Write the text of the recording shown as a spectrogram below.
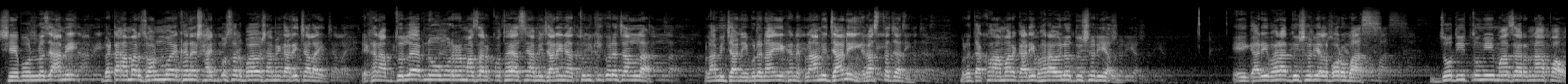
সে বলল যে আমি, বেটা, আমার জন্ম এখানে ষাট বছর বয়স, আমি গাড়ি চালাই। এখানে আবদুল্লাহ ইবনে ওমরের মাজার কোথায় আছে আমি জানি না, তুমি কি করে জানলা? বলে, আমি জানি। বলে, নাই এখানে। আমি জানি, রাস্তা জানি। বলে, দেখো, আমার গাড়ি ভাড়া হলো দুশো রিয়াল। এই গাড়ি ভাড়া দুশো রিয়াল বড় বাস। যদি তুমি মাজার না পাও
